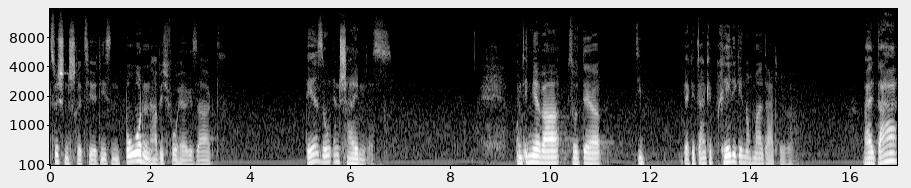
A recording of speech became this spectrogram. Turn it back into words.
Zwischenschritt hier, diesen Boden, habe ich vorher gesagt, der so entscheidend ist. Und in mir war so der, die, der Gedanke, predige nochmal darüber. Weil da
